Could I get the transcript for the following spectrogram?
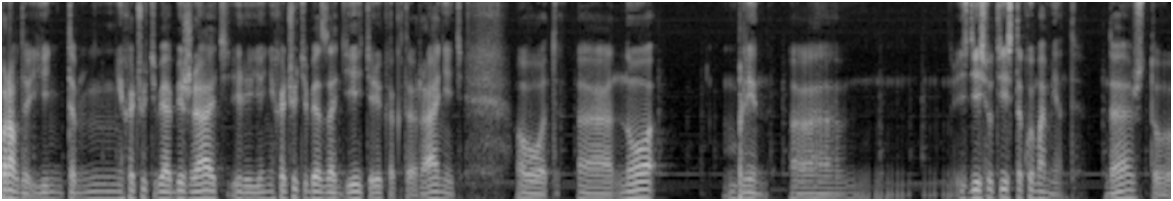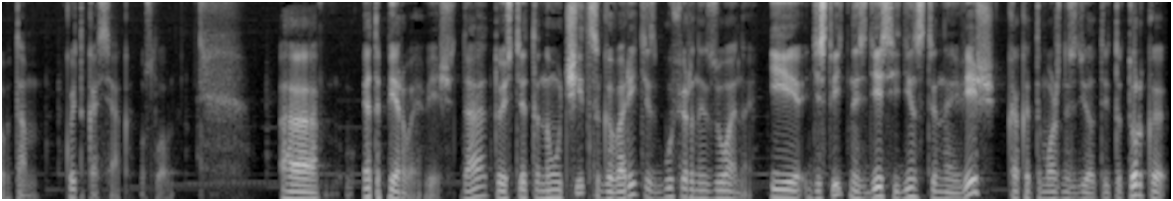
правда, я там не хочу тебя обижать, или я не хочу тебя задеть, или как-то ранить, вот, а, но, блин, а, здесь вот есть такой момент, да, что там какой-то косяк, условно. А, это первая вещь, да, то есть это научиться говорить из буферной зоны. И действительно здесь единственная вещь, как это можно сделать, это только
